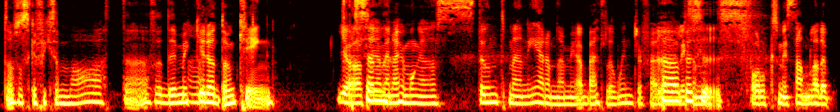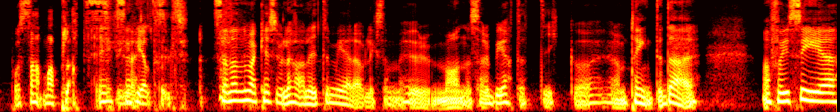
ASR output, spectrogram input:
de som ska fixa maten, alltså det är mycket Ja. runt omkring. Ja, alltså, Sen- jag menar hur många stuntmän är de när de gör Battle of Winterfell? Ja, liksom precis. Folk som är samlade på samma plats. Det är Exakt. helt sjukt. Sen hade man kanske velat ha lite mer av liksom hur manusarbetet gick och hur de tänkte där. Man får ju se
